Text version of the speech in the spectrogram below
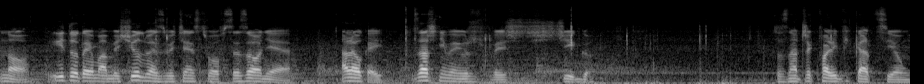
No, i tutaj mamy siódme zwycięstwo w sezonie. Ale okej, zacznijmy już wyścig. To znaczy kwalifikację.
